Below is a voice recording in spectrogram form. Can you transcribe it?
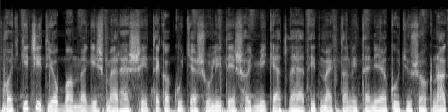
Hogy kicsit jobban megismerhessétek a kutyasulit, és hogy miket lehet itt megtanítani a kutyusoknak,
